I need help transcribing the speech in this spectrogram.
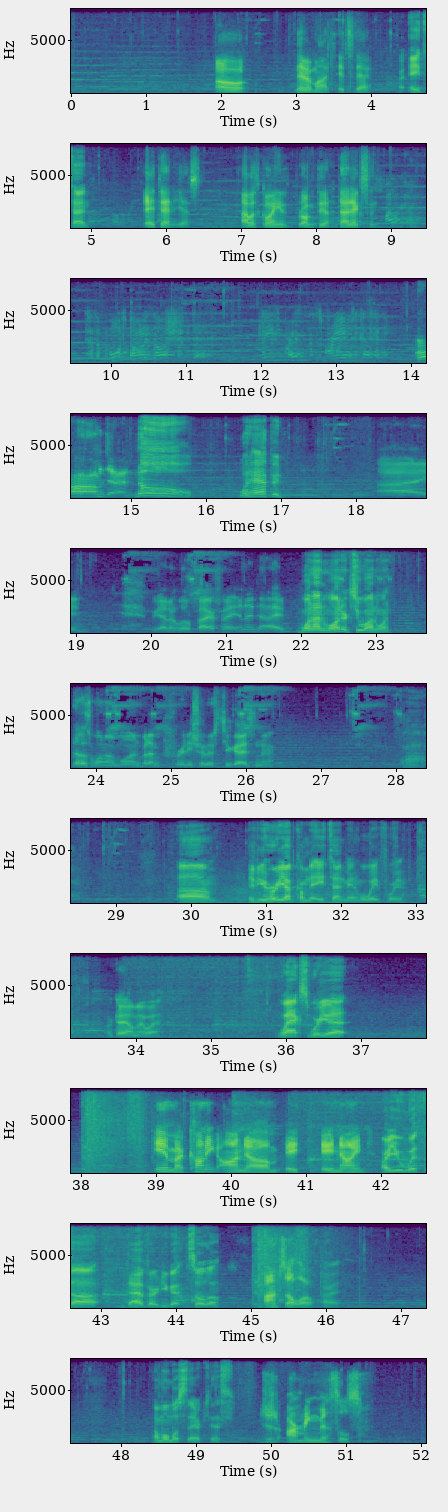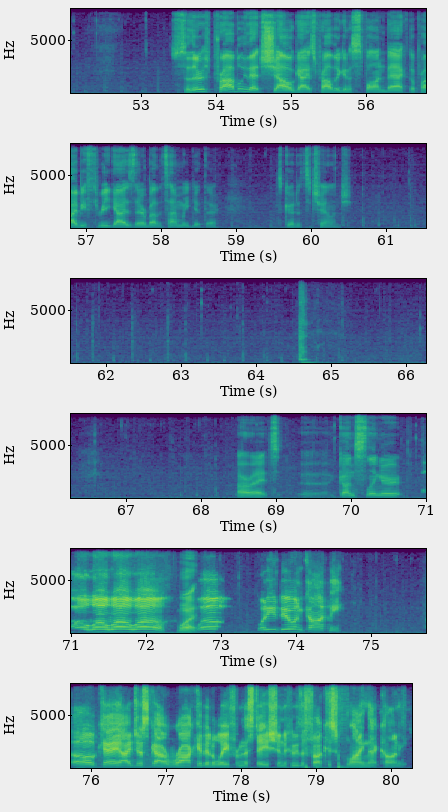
Oh, never mind. It's there. Uh, A10. A10, yes. I was going in wrong di- direction. I'm dead. No. What happened? I. We had a little firefight and I died. One on one or two on one? That was one on one, but I'm pretty sure there's two guys in there. Wow. Um, if you hurry up, come to A10, man. We'll wait for you. Okay, on my way. Wax, where you at? In mechanic on um, A A9. Are you with uh, Dev or you got solo? I'm solo. All right. I'm almost there, Kiss. Just arming missiles. So there's probably that Shao guy's probably gonna spawn back. There'll probably be three guys there by the time we get there. It's good. It's a challenge. All right. Uh, gunslinger. Whoa, whoa, whoa, whoa. What? Whoa. What are you doing, Connie? Okay, I just got rocketed away from the station. Who the fuck is flying that Connie?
